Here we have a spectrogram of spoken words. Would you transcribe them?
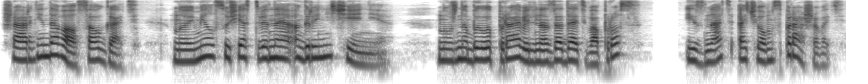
Шар не давал солгать, но имел существенное ограничение. Нужно было правильно задать вопрос и знать, о чем спрашивать.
